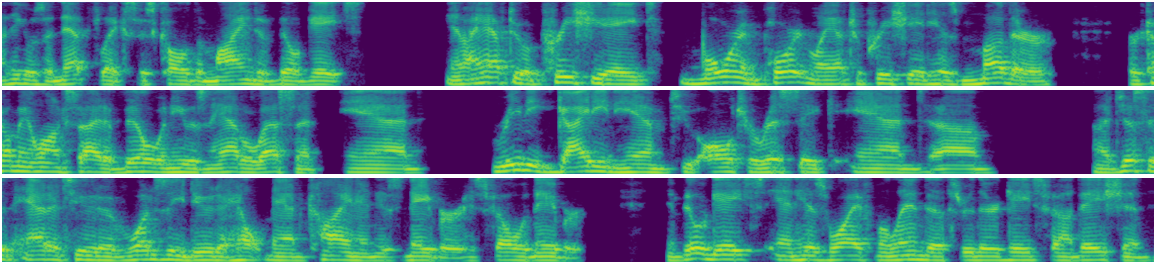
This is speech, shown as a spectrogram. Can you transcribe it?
I think it was a netflix it's called the mind of bill gates. And i have to appreciate more importantly i have to appreciate his mother for coming alongside of bill when he was an adolescent and really guiding him to altruistic and um, uh, just an attitude of what does he do to help mankind and his neighbor his fellow neighbor. And bill gates and his wife melinda through their gates foundation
